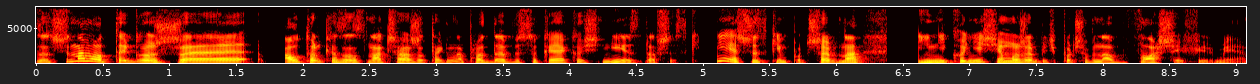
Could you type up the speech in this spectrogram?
zaczynamy od tego, że autorka zaznacza, że tak naprawdę wysoka jakość nie jest dla wszystkich. Nie jest wszystkim potrzebna i niekoniecznie może być potrzebna w waszej firmie.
